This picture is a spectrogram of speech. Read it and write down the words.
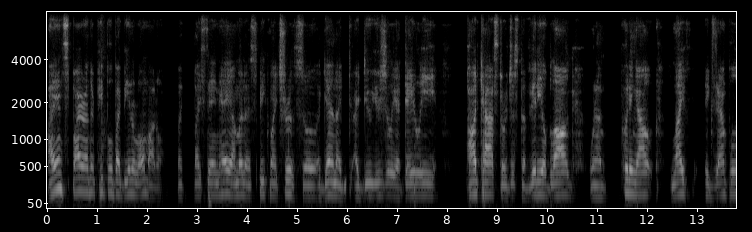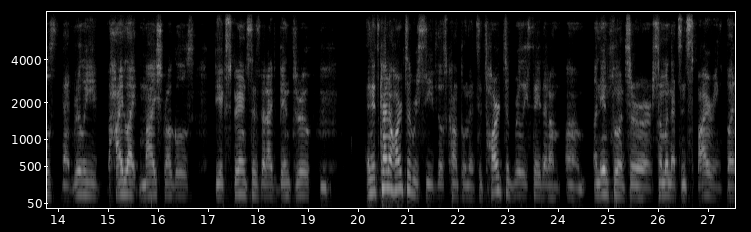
I inspire other people by being a role model, by, by saying, hey, I'm going to speak my truth. So, again, I, I do usually a daily podcast or just a video blog where I'm putting out life examples that really highlight my struggles, the experiences that I've been through. And it's kind of hard to receive those compliments. It's hard to really say that I'm um, an influencer or someone that's inspiring, but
